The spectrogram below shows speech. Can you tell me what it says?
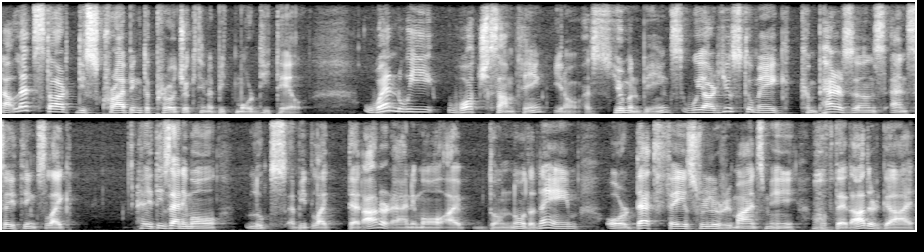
Now, let's start describing the project in a bit more detail when we watch something, you know, as human beings, we are used to make comparisons and say things like, hey, this animal looks a bit like that other animal, I don't know the name, or that face really reminds me of that other guy.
